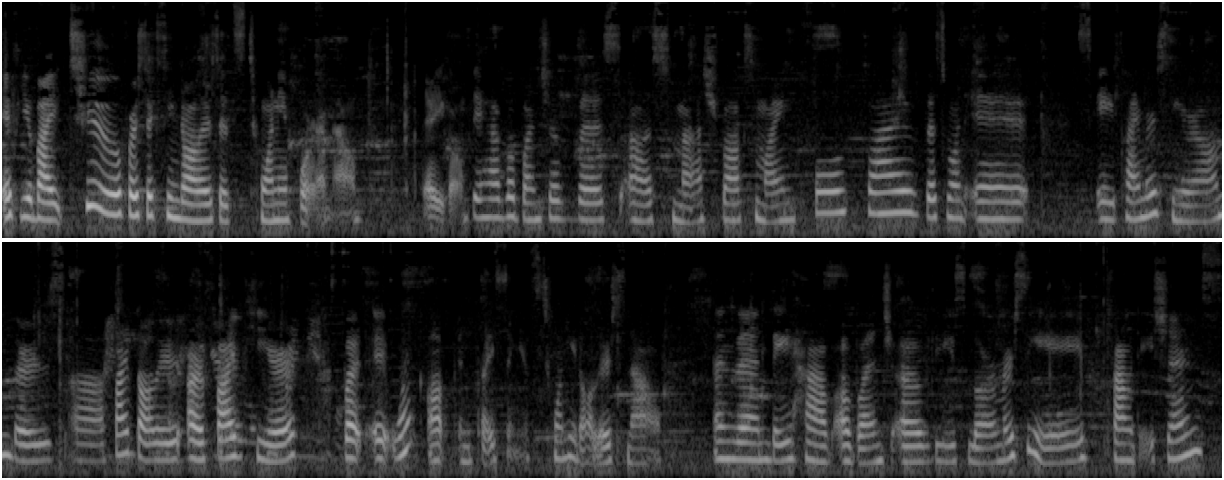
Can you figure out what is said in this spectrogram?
if you buy two for 16 dollars it's 24 ml there you go they have a bunch of this uh, smashbox mindful 5 this one is a primer serum. There's uh, $5 or 5 here, but it went up in pricing. It's $20 now. And then they have a bunch of these Laura Mercier foundations.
